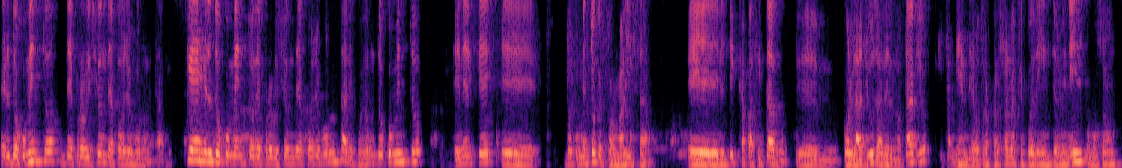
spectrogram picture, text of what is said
el documento de provisión de apoyos voluntarios. ¿Qué es el documento de provisión de apoyos voluntarios? Pues es un documento en el que, eh, documento que formaliza el discapacitado em, con la ayuda del notario y también de otras personas que pueden intervenir, como son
